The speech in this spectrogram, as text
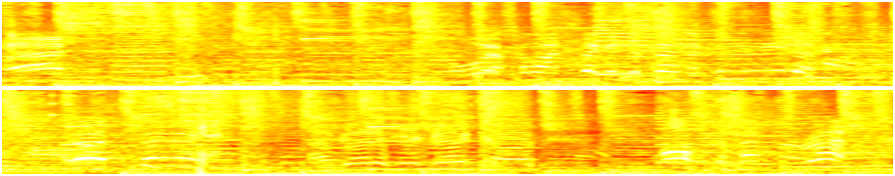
Yes. Good work. Come on, second defender. Keep your. Good. Finish. I'm good if you're good, coach. Awesome. That's a wrap.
